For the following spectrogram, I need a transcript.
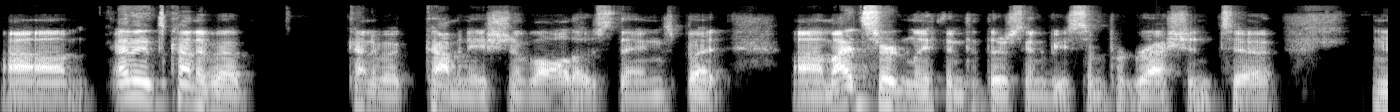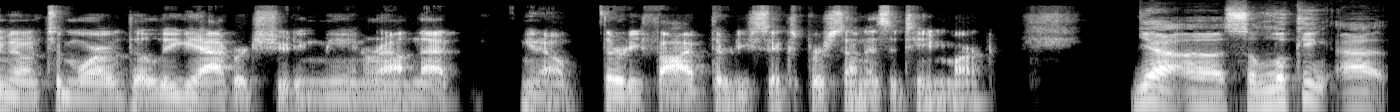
um, I think it's kind of a kind of a combination of all those things. But um, I'd certainly think that there's going to be some progression to you know to more of the league average shooting mean around that you know 35 36 percent as a team mark. Yeah, uh, so looking at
